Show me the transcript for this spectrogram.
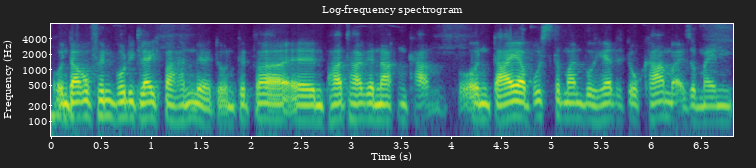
Und daraufhin wurde ich gleich behandelt. Und das war äh, ein paar Tage nach dem Kampf. Und daher wusste man, woher das auch kam. Also mein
